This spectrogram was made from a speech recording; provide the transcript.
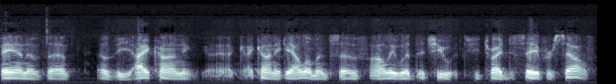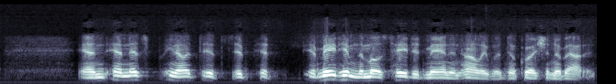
fan of the of the iconic uh, iconic elements of Hollywood that she she tried to save herself, and and it's you know it it it it made him the most hated man in Hollywood, no question about it.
